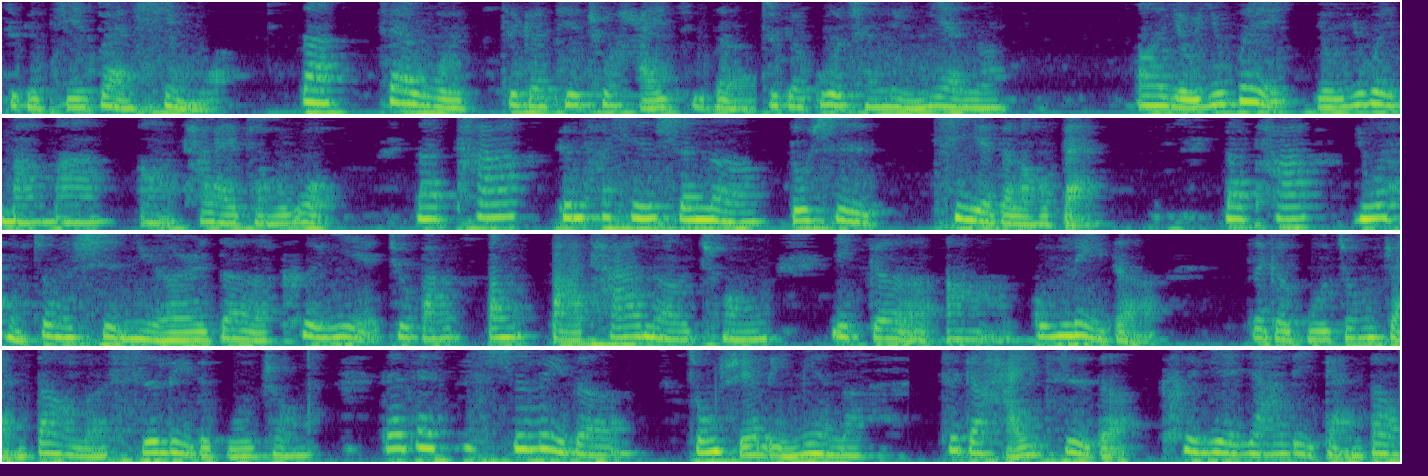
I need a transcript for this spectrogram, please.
这个阶段性了。那在我这个接触孩子的这个过程里面呢，啊，有一位有一位妈妈啊，她来找我。那她跟她先生呢，都是企业的老板。那他因为很重视女儿的课业，就帮帮把她呢从一个啊、公立的这个国中转到了私立的国中。但在私私立的中学里面呢，这个孩子的课业压力感到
